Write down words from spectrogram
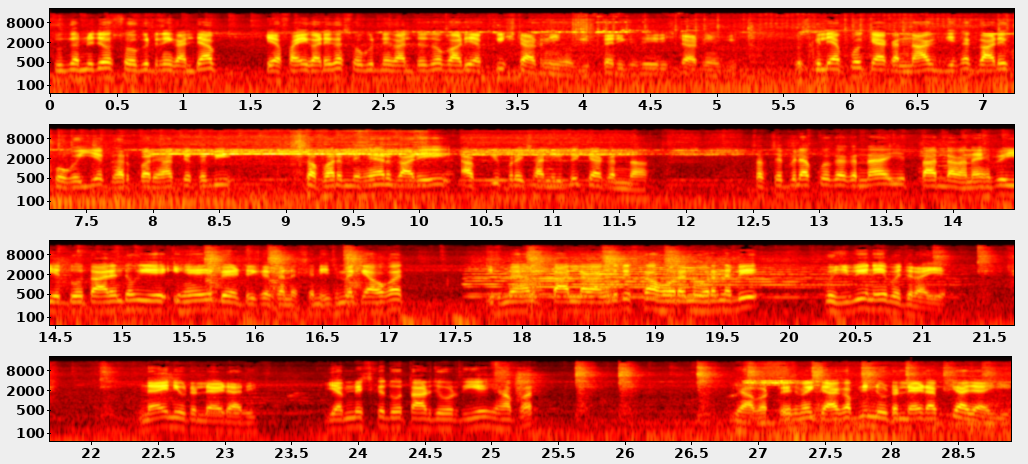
क्योंकि हमने जो सॉकेट निकाल दिया, आप एफ़ आई गाड़ी का सॉकेट निकालते तो गाड़ी आपकी स्टार्ट नहीं होगी, इस तरीके से स्टार्ट नहीं होगी। उसके लिए आपको क्या करना है जैसे गाड़ी खो गई है, घर पर, यहाँ पे कभी सफ़र में है गाड़ी आपकी परेशानी है क्या करना? सबसे पहले आपको क्या करना है, ये तार लगाना है। भाई, ये दो तार तो ये है ये बैटरी का कनेक्शन इसमें क्या होगा? इसमें हम तार लगाएँगे तो इसका हॉर्न हॉर्न अभी कुछ भी नहीं बज रहा है। नई न्यूट्रल लाइट आ रही। ये हमने इसके दो तार जोड़ दिए यहाँ पर। यहाँ पर तो इसमें क्या होगा? अपनी न्यूट्रल लाइट आपकी आ जाएगी।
